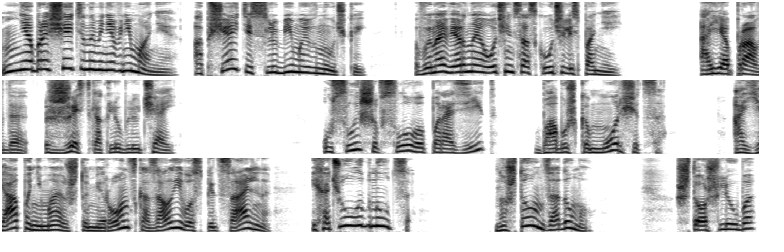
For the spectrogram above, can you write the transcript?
«Не обращайте на меня внимания, общайтесь с любимой внучкой. Вы, наверное, очень соскучились по ней. А я, правда, жесть как люблю чай». Услышав слово «паразит», бабушка морщится, а я понимаю, что Мирон сказал его специально и хочу улыбнуться. Но что он задумал? «Что ж, Люба?»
